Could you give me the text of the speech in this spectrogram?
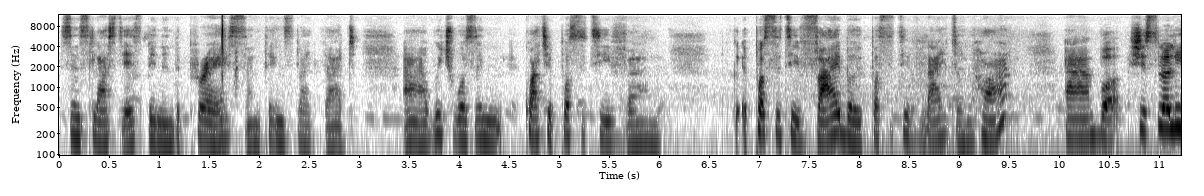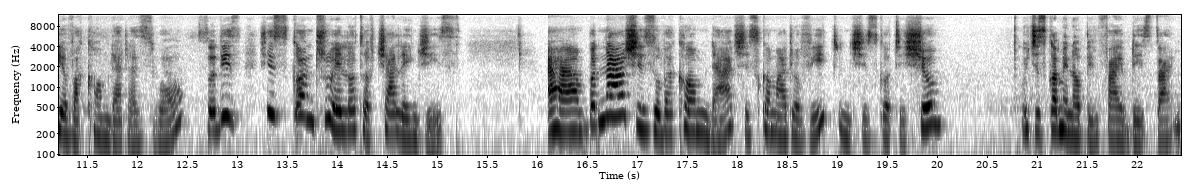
since last year, it's been in the press and things like that uh, which was in quite a positive, um, a positive vibe or a positive light on her. Um, but she slowly overcome that as well. So this, she's gone through a lot of challenges. Um, but now she's overcome that. She's come out of it and she's got a show which is coming up in five days time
